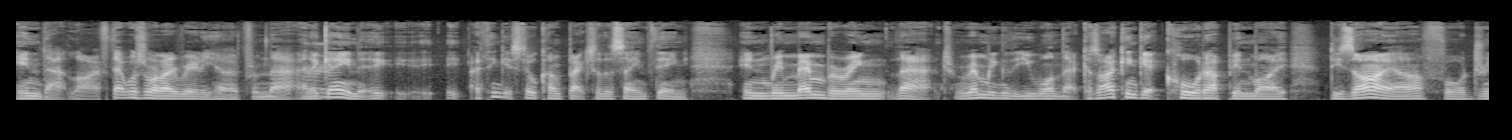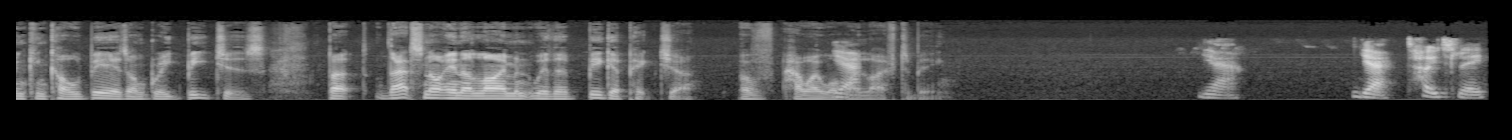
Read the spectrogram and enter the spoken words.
in that life? That was what I really heard from that. And again, it, it, it, I think it still comes back to the same thing in remembering that, remembering that you want that. Because I can get caught up in my desire for drinking cold beers on Greek beaches, but that's not in alignment with a bigger picture of how I want yeah. my life to be. Yeah. Yeah, totally.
